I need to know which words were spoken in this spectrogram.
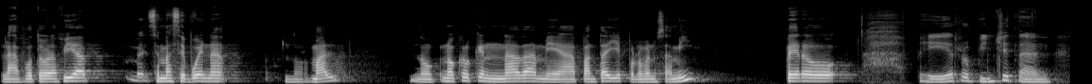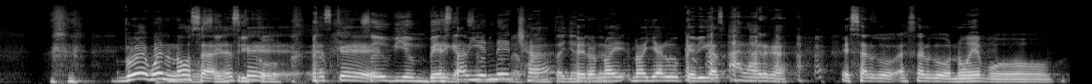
la fotografía se me hace buena, normal. No, no creo que nada me apantalle, por lo menos a mí. Pero. Ah, perro, pinche tan. Bueno, no, o sea, es que, es que Soy bien verga. está bien hecha, pero no hay, no hay algo que digas, ah, la verga, es algo, es algo nuevo,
